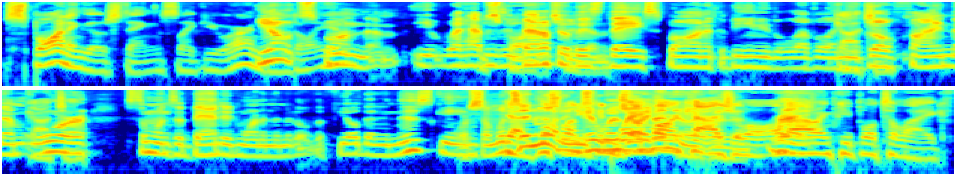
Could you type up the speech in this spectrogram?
spawning those things. Like you earn. You them, don't don't spawn them. You- What happens in spawn Battlefield is them. they spawn at the beginning of the level and Gotcha. you go find them, Gotcha. or someone's abandoned one in the middle of the field. And in this game, or someone's yeah, in this one. and one's you it was way like- more into it with it. casual, Right. allowing people to like.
